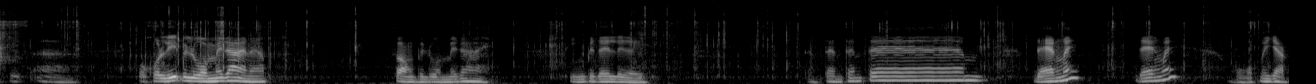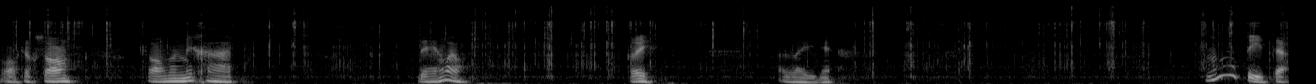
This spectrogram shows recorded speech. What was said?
SSR โคโคลิไปรวมไม่ได้นะครับซองไปรวมไม่ได้ ทิ้งไปได้เลยแต้มแต้มแต้มแต้มแดงไหมแดงไหมโอ้โหไม่อยากออกจากซอง ซองมันไม่ขาด แดงเปล่า เฮ้ย อะไรเนี่ยอืมติดอะ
